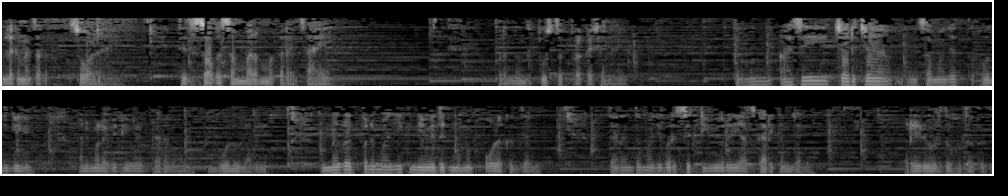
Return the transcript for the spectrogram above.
लग्नाचा सोहळा आहे. त्याचा स्वागत समारंभ करायचा आहे. परत पुस्तक प्रकाशन आहे. तर मग अशी चर्चा समाजात होत गेली आणि मला वेगवेगळ्या कार्यक्रमात बोलू लागले. नकळतपणे माझी एक निवेदक म्हणून ओळखत झाली. त्यानंतर माझे बरेचसे टी व्हीवरही आज कार्यक्रम झाले. रेडिओवर तर होतातच.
